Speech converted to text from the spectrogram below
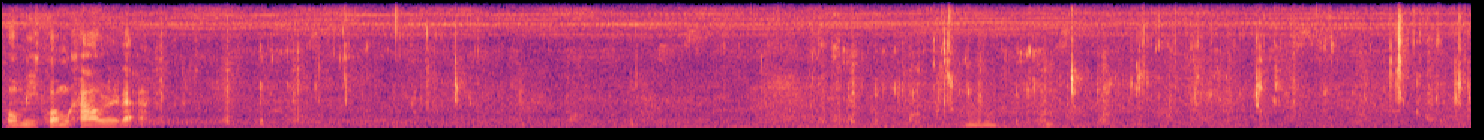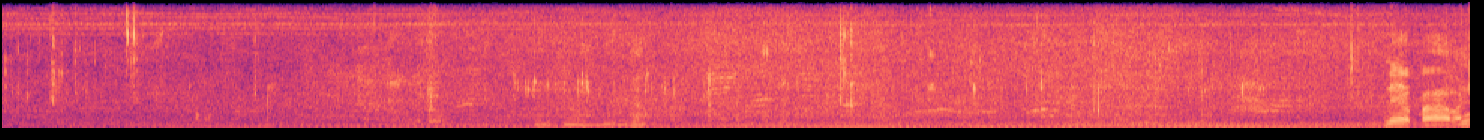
ผมมีความเขาเลยแหละอืมอื้อหือ เนื้อปลามัน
